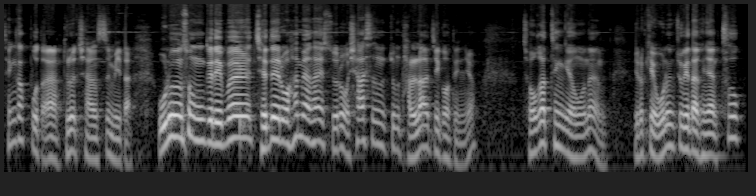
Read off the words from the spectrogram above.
생각보다 그렇지 않습니다. 오른손 그립을 제대로 하면 할수록 샷은 좀 달라지거든요. 저 같은 경우는 이렇게 오른쪽에다 그냥 툭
